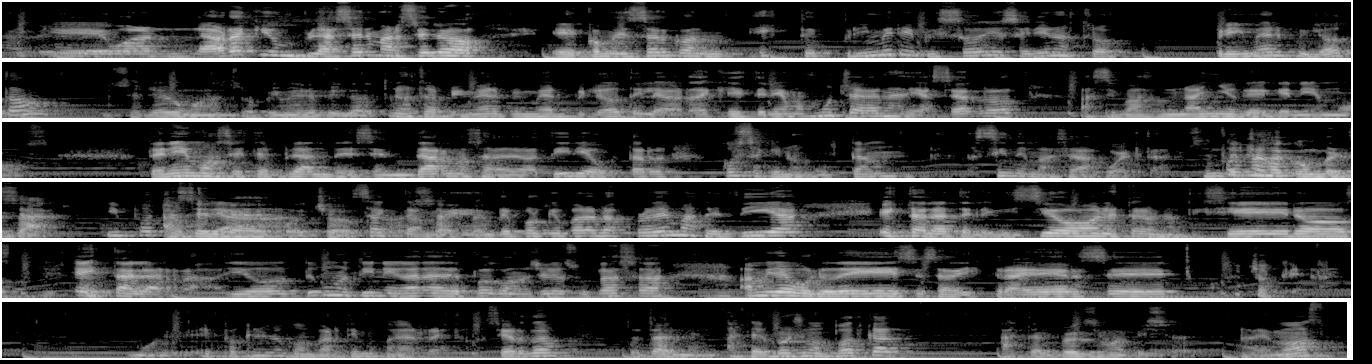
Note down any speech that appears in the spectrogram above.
Así que bueno, la verdad que un placer, Marcelo, eh, comenzar con este primer episodio. Sería nuestro primer piloto. Sería como nuestro primer piloto. nuestro primer primer piloto y la verdad que teníamos muchas ganas de hacerlo. Hace más de un año que queríamos, teníamos este plan de sentarnos a debatir y a gustar cosas que nos gustan sin demasiadas vueltas. Sentarnos Pocho- a conversar. Y pochoclear. acerca de pochoclo, Exactamente, exactamente. porque para los problemas del día está la televisión, están los noticieros, Y está- está la radio. Uno tiene ganas después cuando llega a su casa a mirar boludeces, a distraerse, a pochoclear. Muy ¿Y bien. por qué no lo compartimos con el resto? ¿no es cierto? Totalmente. Hasta el próximo podcast. Hasta el próximo episodio. Nos vemos.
